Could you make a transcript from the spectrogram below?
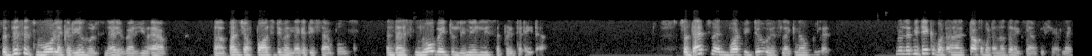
So this is more like a real world scenario where you have a bunch of positive and negative samples, and there is no way to linearly separate the data. So that's when what we do is like, you know, now let me take about uh, talk about another example here. Like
